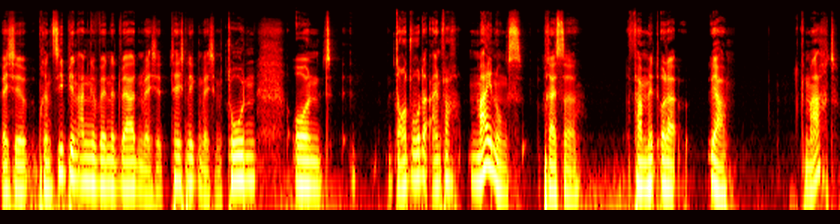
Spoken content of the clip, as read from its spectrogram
welche Prinzipien angewendet werden, welche Techniken, welche Methoden. Und dort wurde einfach Meinungspresse vermittelt oder ja, gemacht,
